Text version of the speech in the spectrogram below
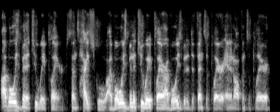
I've always been a two-way player since high school. I've always been a two-way player. I've always been a defensive player and an offensive player.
